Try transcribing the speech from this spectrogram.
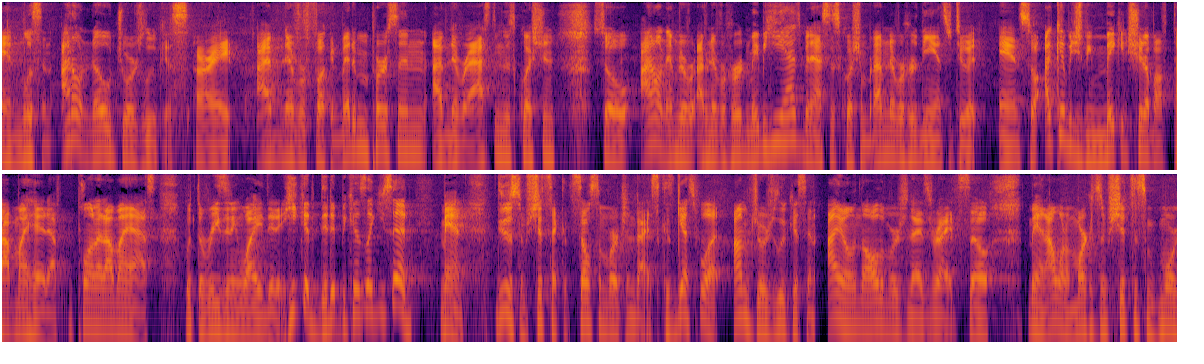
and listen, I don't know George Lucas. All right, I've never fucking met him in person. I've never asked him this question, so I don't. I've never. I've never heard. Maybe he has been asked this question, but I've never heard the answer to it. And so I could be just be making shit up off the top of my head after pulling it out of my ass with the reasoning why he did it. He could have did it because, like you said, man, these are some shits that could sell some merchandise. Because guess what? I'm George Lucas and I own all the merchandise rights. So man, I want to market some shit to some more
